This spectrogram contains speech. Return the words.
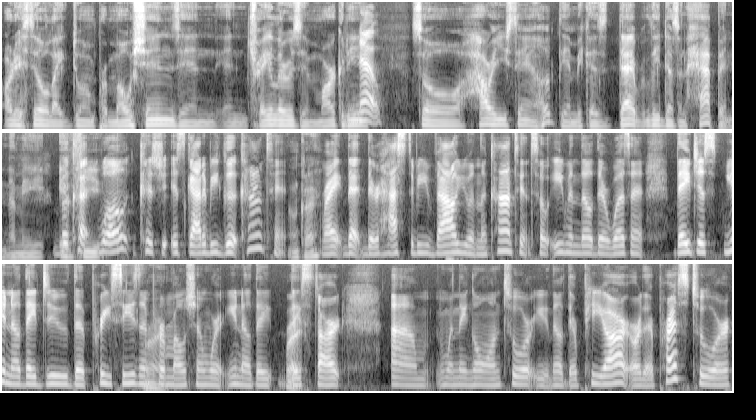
Are they still like doing promotions and, and trailers and marketing? No. So how are you staying hooked then? Because that really doesn't happen. I mean, Because if you, well, because it's got to be good content, Okay. right? That there has to be value in the content. So even though there wasn't, they just you know they do the preseason Right. promotion where you know they they start um, when they go on tour, you know their PR or their press tour.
